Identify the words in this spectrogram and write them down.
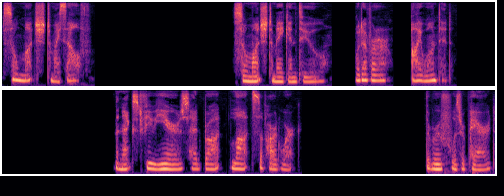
so much to myself, so much to make into whatever I wanted. The next few years had brought lots of hard work. The roof was repaired,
